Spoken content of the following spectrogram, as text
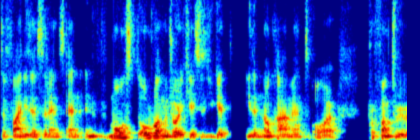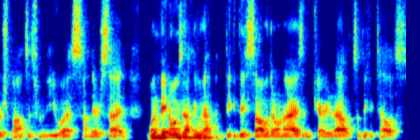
to find these incidents. And in most the overall majority of cases you get either no comment or perfunctory responses from the US on their side when they know exactly what happened. They, they saw with their own eyes and carried it out so they could tell us.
